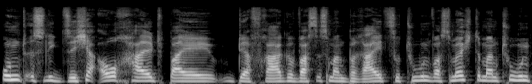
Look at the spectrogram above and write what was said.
und es liegt sicher auch halt bei der Frage, was ist man bereit zu tun, was möchte man tun,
